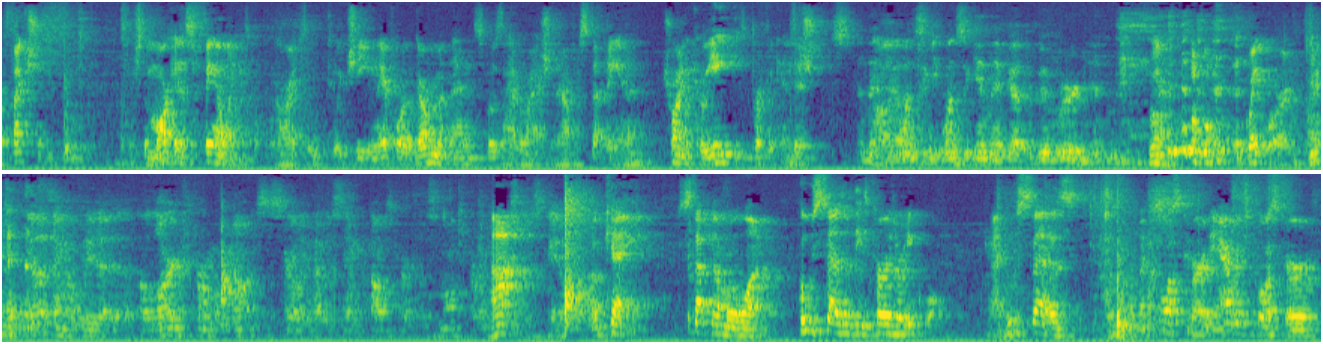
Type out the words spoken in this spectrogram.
perfection, which the market is failing, all right, to, to achieve, and therefore the government then is supposed to have a rationale for stepping in and trying to create these perfect conditions. And then and once again, once again, they've got the good word. Yeah, great word. Right? The other thing will be that a- a large firm will not necessarily have the same cost curve as a small firm. Ah. because of the scale. Okay, step number one. Who says that these curves are equal? Okay, who says the cost curve, the average cost curve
